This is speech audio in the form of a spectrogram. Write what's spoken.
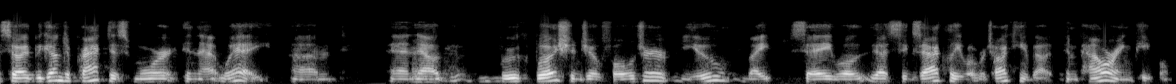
so I've begun to practice more in that way. Um, And now, Baruch Bush and Joe Folger, you might say, well, that's exactly what we're talking about empowering people.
